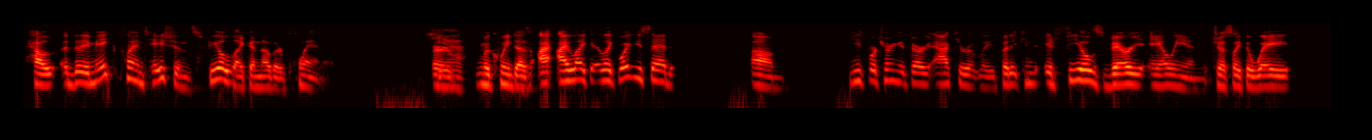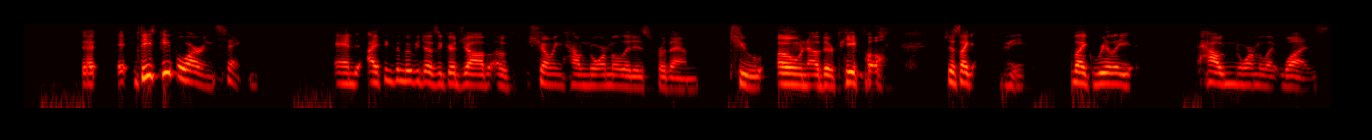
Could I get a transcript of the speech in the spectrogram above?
how they make plantations feel like another planet. Or yeah, McQueen does. I, I like it. Like what you said. Um, he's portraying it very accurately, but it can it feels very alien, just like the way that it, these people are insane. And I think the movie does a good job of showing how normal it is for them to own other people, just like right. like really how normal it was,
